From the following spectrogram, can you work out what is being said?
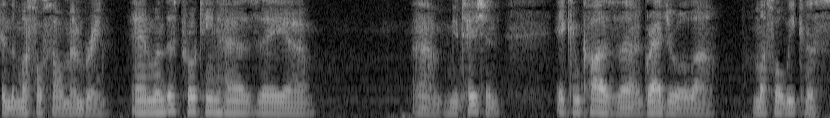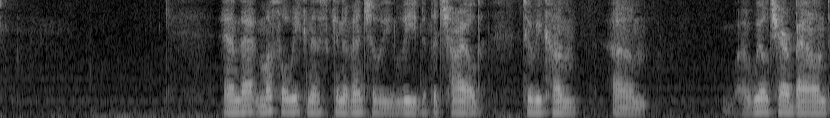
in the muscle cell membrane. And when this protein has a uh, uh, mutation, it can cause uh, gradual muscle weakness and that muscle weakness can eventually lead the child to become um, wheelchair bound,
